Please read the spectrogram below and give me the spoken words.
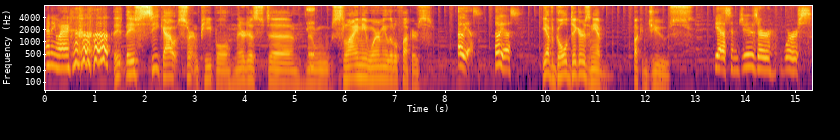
Anyway, They they seek out certain people. They're just uh, they're slimy, wormy little fuckers. oh yes, oh yes, You have gold diggers and you have fucking Jews. yes, and Jews are worse.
